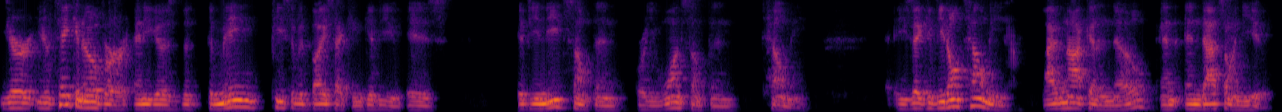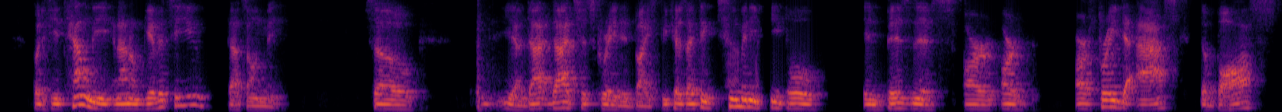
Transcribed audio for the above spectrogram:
you're you're taking over," and he goes, "the the main piece of advice I can give you is, if you need something or you want something, tell me." He's like, "If you don't tell me, I'm not going to know, and and that's on you. But if you tell me and I don't give it to you, that's on me." So, yeah, that that's just great advice because I think too many people in business are are are afraid to ask the boss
